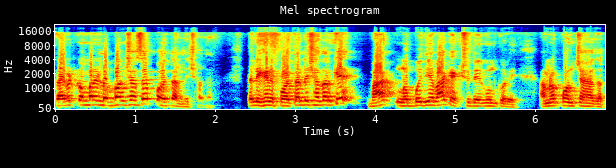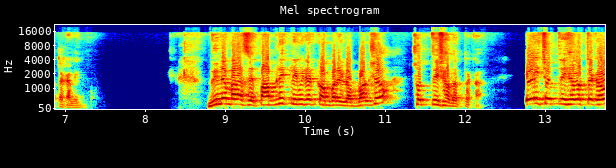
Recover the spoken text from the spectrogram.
প্রাইভেট কোম্পানির লভ্যাংশ আছে পঁয়তাল্লিশ হাজার। তাহলে এখানে পঁয়তাল্লিশ হাজারকে ভাগ নব্বই দিয়ে ভাগ একশো দিয়ে গুণ করে আমরা পঞ্চাশ হাজার টাকা লিখব। দুই নম্বর আছে পাবলিক লিমিটেড কোম্পানির লভ্যাংশ ছত্রিশ হাজার টাকা। এই ছত্রিশ হাজার টাকাও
